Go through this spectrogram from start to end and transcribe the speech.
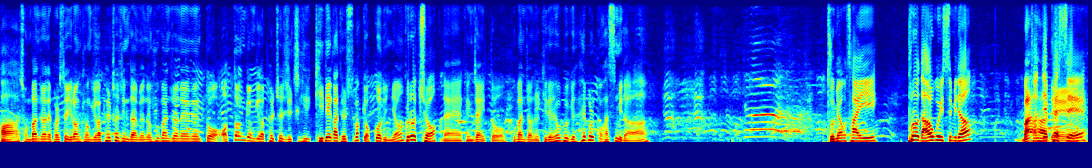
아 전반전에 벌써 이런 경기가 펼쳐진다면 후반전에는 또 어떤 경기가 펼쳐질지 기- 기대가 될 수밖에 없거든요. 그렇죠. 네, 굉장히 또 후반전을 기대해 해볼 것 같습니다. 두 명 사이 풀어 나오고 있습니다. 네. 패스.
